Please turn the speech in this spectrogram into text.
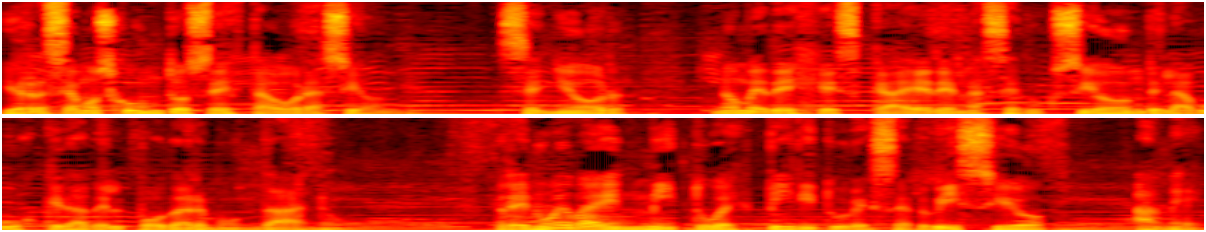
Y recemos juntos esta oración. Señor, no me dejes caer en la seducción de la búsqueda del poder mundano. Renueva en mí tu espíritu de servicio. Amén.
